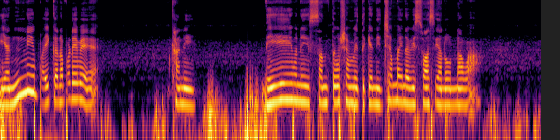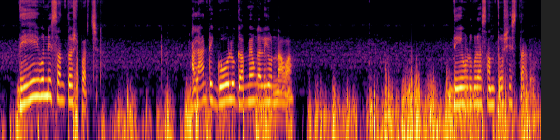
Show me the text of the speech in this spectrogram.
ఇవన్నీ పై కనపడేవే. కానీ దేవుని సంతోషం వెతికే నిజమైన విశ్వాసి అని ఉన్నావా? దేవుణ్ణి సంతోషపరచడం. అలాంటి గోలు గమ్యం కలిగి ఉన్నావా? దేవుడు కూడా సంతోషిస్తాడు.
